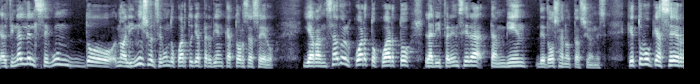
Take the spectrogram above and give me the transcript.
al final del segundo, no, al inicio del segundo cuarto ya perdían 14 a 0. Y avanzado el cuarto cuarto, la diferencia era también de dos anotaciones. ¿Qué tuvo que hacer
